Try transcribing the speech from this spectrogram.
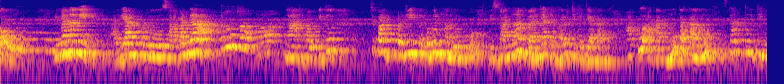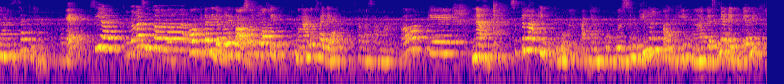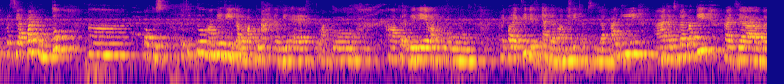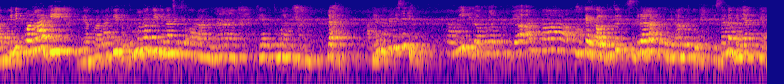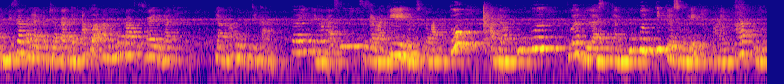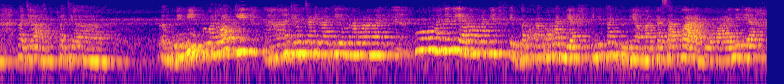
Gimana nih? Kalian perlu sarapan nggak? Perlu lah kak. Nah, kalau gitu cepat pergi ke kebun anggurku. Di sana banyak yang harus dikerjakan. Aku akan mengupah kamu satu dinar satu. Oke? Siap. Terima kasih kak. Oh, kita tidak boleh kos, Oh, iya. covid, menganut saja sama-sama. Oke. Nah, setelah itu pada pukul 9 pagi, nah biasanya ada di ini persiapan untuk potus. Potus itu mamiri kalau waktu LBS, waktu eh, waktu LBY, waktu rekoleksi biasanya ada mamiri jam 9 pagi. Nah, jam 9 pagi Raja Bambu ini keluar lagi. Dia keluar lagi, bertemu lagi dengan seseorang. Nah, dia bertemu lagi. Lah, kalian ngapain di sini? Kami tidak punya pekerjaan kak. Oke, kalau begitu segeralah ke kebun anggurku. Di sana banyak yang bisa kalian kerjakan dan aku akan mengupah sesuai dengan yang aku berikan. Baik, terima kasih. Selesai lagi. Setelah itu pada pukul 12 dan pukul 3 sore mereka. Raja Raja Bambu ini keluar lagi. Nah, dia mencari lagi orang-orang lagi. Oh, mana nih orang-orangnya? Eh, bukan orang-orang ya. Ini kan dunia marga satwa. Wah, ini dia.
